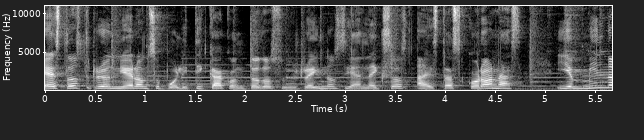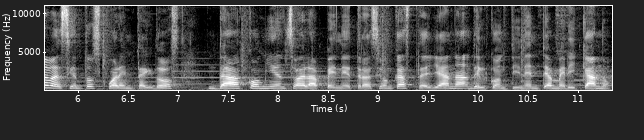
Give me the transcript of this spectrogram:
estos reunieron su política con todos sus reinos y anexos a estas coronas, y en 1942 da comienzo a la penetración castellana del continente americano.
